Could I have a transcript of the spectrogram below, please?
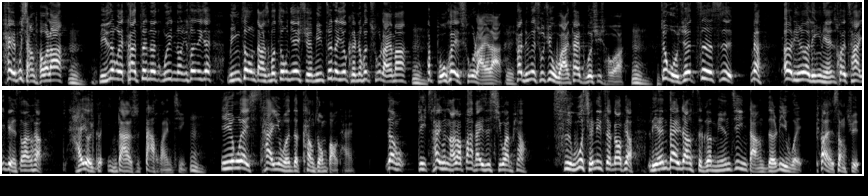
他也不想投啦。嗯，你认为他真的吴一农？你说那些民众党什么中间选民真的有可能会出来吗？嗯，他不会出来啦。他宁愿出去玩，他也不会去投啊。嗯，就我觉得这是那二零二零年会差一点十万票，还有一个赢大的是大环境。嗯，因为蔡英文的抗中保台，让蔡英文拿到八百一十七万票，史无前例最高票，连带让整个民进党的立委票也上去。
